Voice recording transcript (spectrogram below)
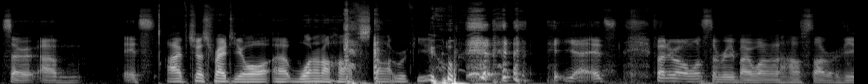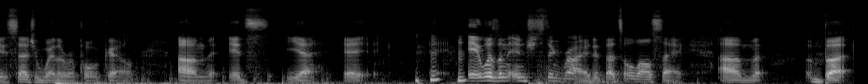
So um, it's I've just read your uh, one and a half star review. yeah, it's if anyone wants to read my one and a half star review, search Weather Report Girl. Um, it's yeah, it it was an interesting ride. That's all I'll say. Um, but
